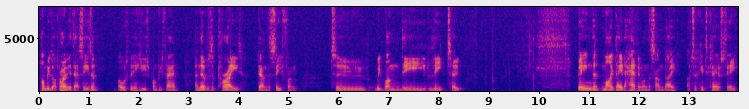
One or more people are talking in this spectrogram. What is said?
Pompey got promoted that season. Always been a huge Pompey fan, and there was a parade down the seafront to we'd won the League Two. Being that my day to have him on the Sunday, I took him to KFC,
